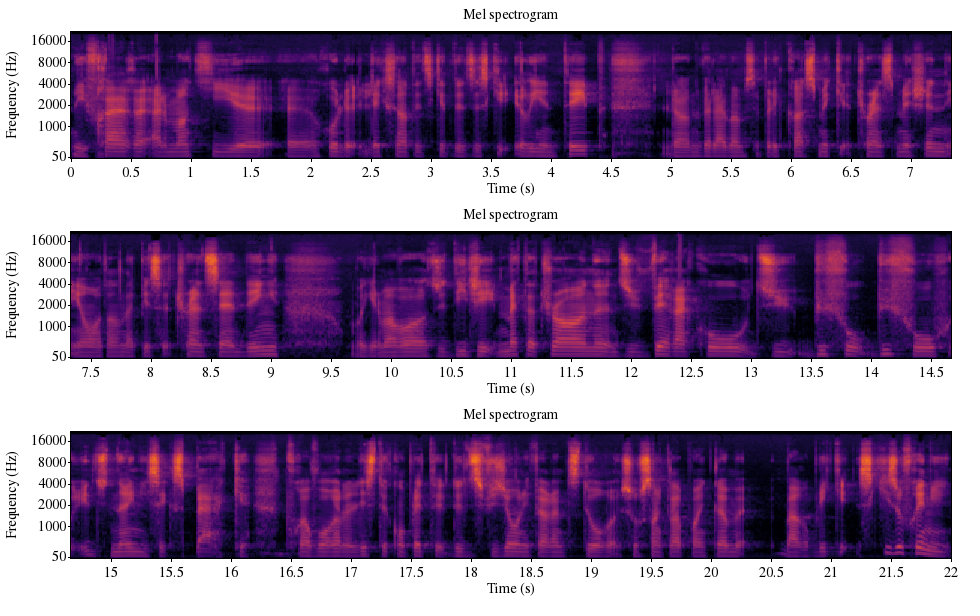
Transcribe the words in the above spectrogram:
les frères allemands qui euh, euh, roulent l'excellente étiquette de disque Alien Tape. Leur nouvel album s'appelle Cosmic Transmission et on va entendre la pièce Transcending. On va également avoir du DJ Metatron, du Veraco, du Buffo Buffo et du 96 Back. Pour avoir la liste complète de diffusion, allez faire un petit tour sur sanscloud.com baroblique schizophrénie.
